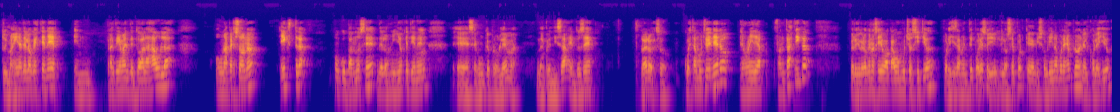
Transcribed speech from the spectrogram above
tú imagínate lo que es tener en prácticamente todas las aulas una persona extra ocupándose de los niños que tienen eh, según qué problema de aprendizaje. Entonces, claro, eso cuesta mucho dinero, es una idea fantástica, pero yo creo que no se llevó a cabo en muchos sitios precisamente por eso. Y lo sé porque mi sobrina, por ejemplo, en el colegio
